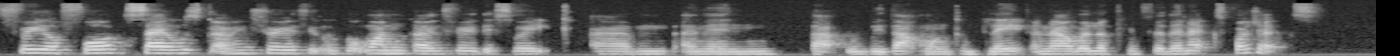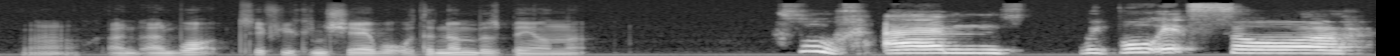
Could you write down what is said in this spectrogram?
three or four sales going through. I think we've got one going through this week. Um, and then that will be that one complete. And now we're looking for the next projects. Wow. And, and what, if you can share, what would the numbers be on that? Ooh, um, we bought it for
